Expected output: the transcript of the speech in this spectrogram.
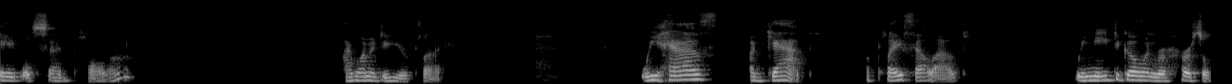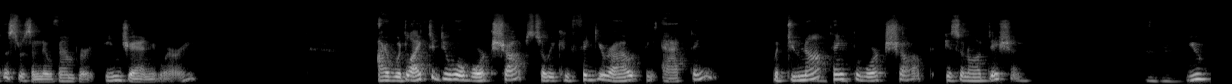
Aibel said, Paula, I want to do your play. We have a gap. A play fell out. We need to go in rehearsal. This was in November, in January. I would like to do a workshop so we can figure out the acting, but do not think the workshop is an audition. Mm-hmm. You,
